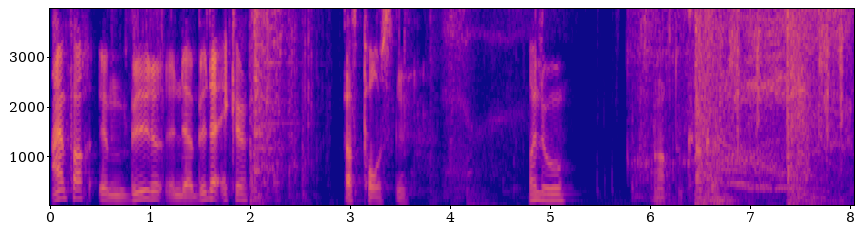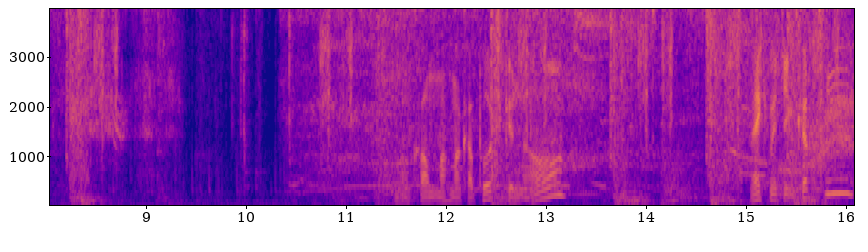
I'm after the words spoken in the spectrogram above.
Einfach im Bilde, in der Bilderecke das posten. Hallo. Ach du Kacke. Oh, komm, mach mal kaputt, genau. Weg mit den Köpfen.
